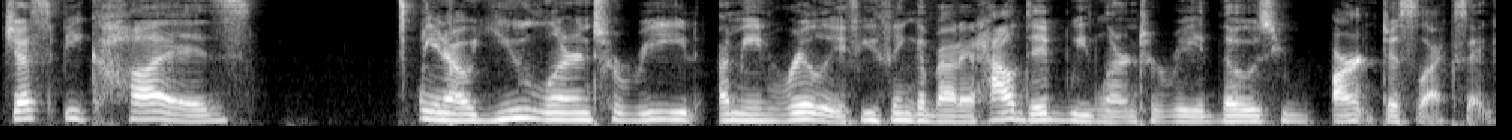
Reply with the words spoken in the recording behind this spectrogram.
just because you know, you learn to read. I mean, really, if you think about it, how did we learn to read those who aren't dyslexic?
